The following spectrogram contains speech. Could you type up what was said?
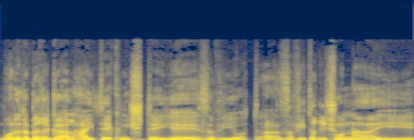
בואו נדבר רגע על הייטק משתי uh, זוויות. הזווית הראשונה היא,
